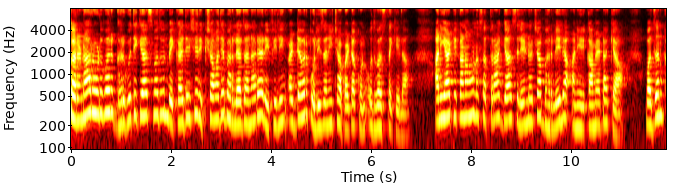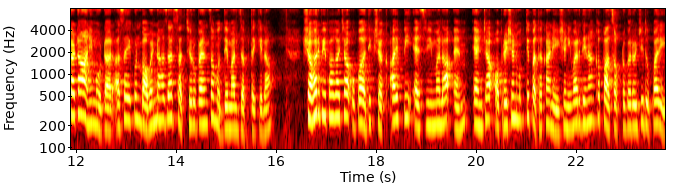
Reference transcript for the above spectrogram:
कर्णा रोडवर घरगुती गॅसमधून बेकायदेशीर रिक्षामध्ये भरल्या जाणाऱ्या रिफिलिंग अड्ड्यावर पोलिसांनी छापा टाकून उद्ध्वस्त केला. आणि या ठिकाणाहून सतरा गॅस सिलेंडरच्या भरलेल्या आणि रिकाम्या टाक्या वजनकाटा आणि मोटार असा एकूण बावन्न हजार सातशे रुपयांचा मुद्देमाल जप्त केला. शहर विभागाच्या उपअधीक्षक I P S Vimala M यांच्या ऑपरेशन मुक्ती पथकाने शनिवार दिनांक पाच ऑक्टोबर रोजी दुपारी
